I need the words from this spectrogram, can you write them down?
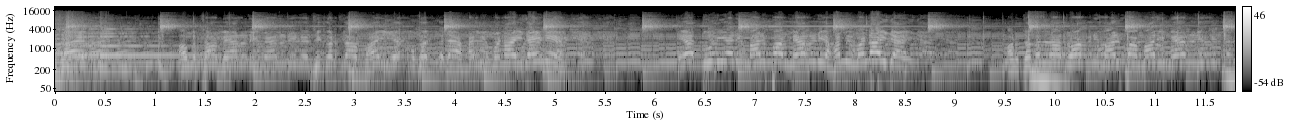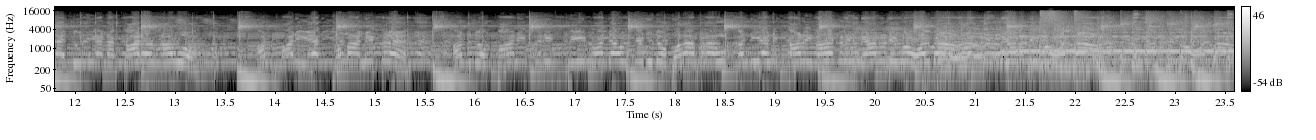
અને સાહેબ, અમથા મેલડી મેલડી નથી કરતા. ભાઈ, એક વખત કદાચ હામી મનાઈ જાય ને, એ દુનિયાની માલપા મેલડી હામી મનાઈ જાય. અને જગતના દ્વાંકની માલપા મારી મેલડી કદાચ દુનિયાના કારણ લાવો અને મારી એક ખમા નીકળે. અને જો પાણી કરી પી ન જાઉં તે દીધું ભલા ભલા હું કંડિયાની કાળી નાગણી મેલડી નો હોય બા. મેલડી નો હોય બા.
